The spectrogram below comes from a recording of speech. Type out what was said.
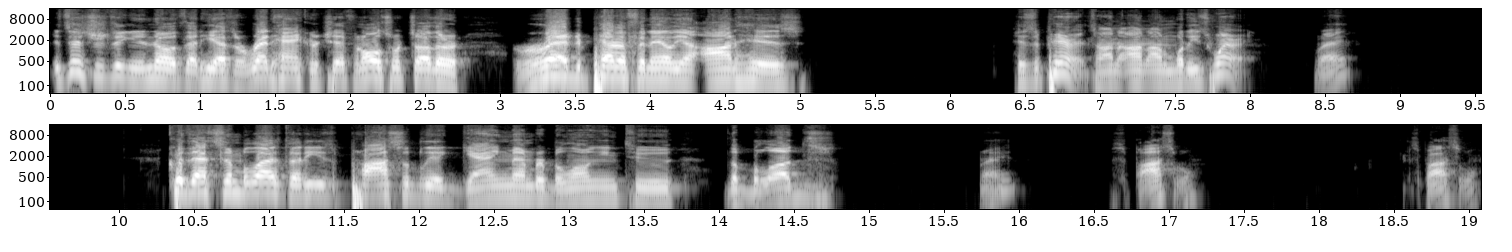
It's interesting to know that he has a red handkerchief and all sorts of other red paraphernalia on his his appearance, on, on, on what he's wearing, right? Could that symbolize that he's possibly a gang member belonging to the Bloods? Right? It's possible possible.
